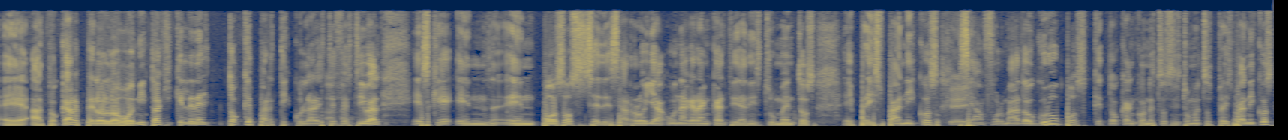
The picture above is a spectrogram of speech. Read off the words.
eh, a tocar, pero lo bonito aquí que le da el toque particular a este Ajá. festival es que en, en Pozos se desarrolla una gran cantidad de instrumentos eh, prehispánicos, se han formado grupos que tocan con estos instrumentos prehispánicos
